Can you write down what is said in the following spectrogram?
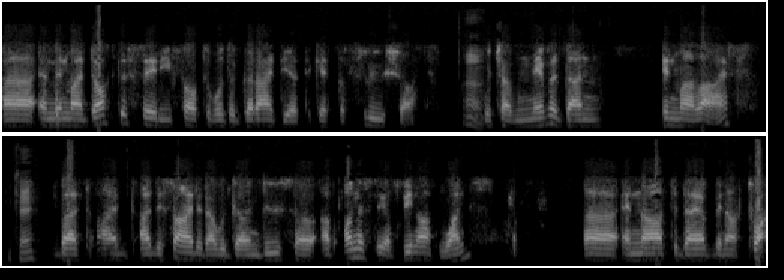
Uh, and then my doctor said he felt it was a good idea to get the flu shot, oh. which I've never done in my life. Okay. But I I decided I would go and do so. I've honestly I've been out once, uh, and now today I've been out twice.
